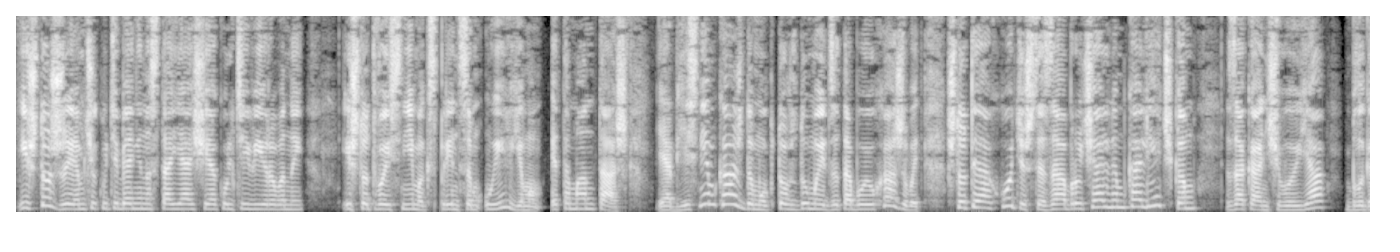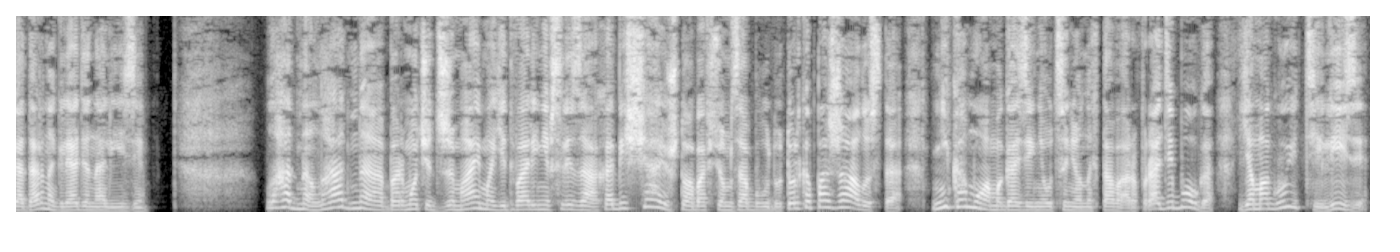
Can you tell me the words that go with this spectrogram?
«И что жемчуг у тебя не настоящий, а культивированный? И что твой снимок с принцем Уильямом — это монтаж? И объясним каждому, кто вздумает за тобой ухаживать, что ты охотишься за обручальным колечком», — заканчиваю я, благодарно глядя на Лизи. «Ладно, ладно», — бормочет Джемайма едва ли не в слезах. «Обещаю, что обо всем забуду. Только, пожалуйста, никому о магазине уцененных товаров. Ради бога, я могу идти, Лизи?»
